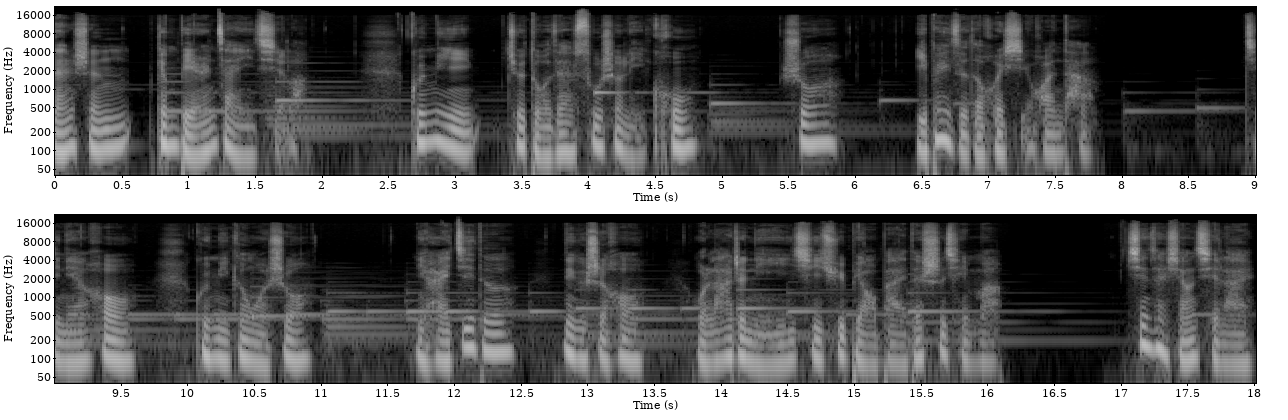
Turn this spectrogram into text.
男神跟别人在一起了，闺蜜就躲在宿舍里哭，说一辈子都会喜欢他。几年后，闺蜜跟我说：“你还记得那个时候我拉着你一起去表白的事情吗？”现在想起来，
